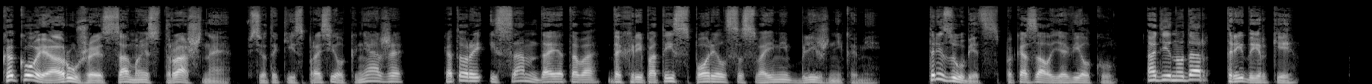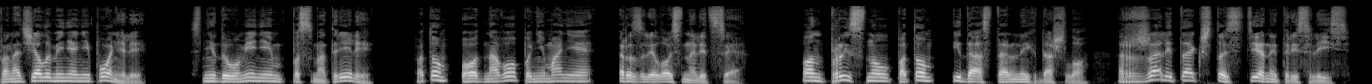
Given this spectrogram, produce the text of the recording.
какое оружие самое страшное?» — все-таки спросил княже, который и сам до этого до хрипоты спорил со своими ближниками. «Трезубец», — показал я вилку. «Один удар, три дырки». Поначалу меня не поняли, с недоумением посмотрели, потом у одного понимание разлилось на лице. Он прыснул, потом и до остальных дошло. Ржали так, что стены тряслись.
